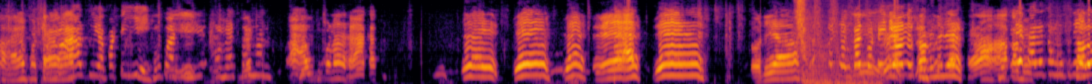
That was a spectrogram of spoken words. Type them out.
આ પટા તું એ પટી હું પાટી અમે તો આ આવતું પણ હા કાક એ એ એ એ એ અરે આ શંકર પટાઈ દેવાનો છું. લાવીને હા, હા, કાલે તું મૂકી દે.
